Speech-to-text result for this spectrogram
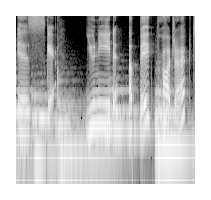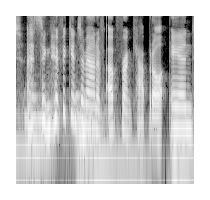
is scale. You need a big project, a significant amount of upfront capital, and,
